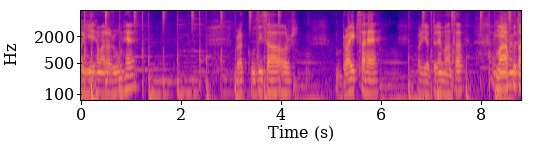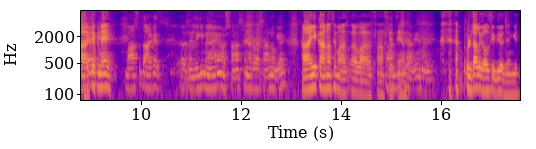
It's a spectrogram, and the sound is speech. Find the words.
और ये हमारा रूम है। बड़ा कूजी सा और ब्राइट सा है। और ये अब्दुलरहमान साहब मास्क उतार के अपने मास्क उतार के ज़िंदगी में आए और सांस लेना बड़ा आसान हो गया। हाँ ये कानों से आवाज़ सांस लेते हैं। उल्टा लगाओ सीधे हो जाएँगे।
